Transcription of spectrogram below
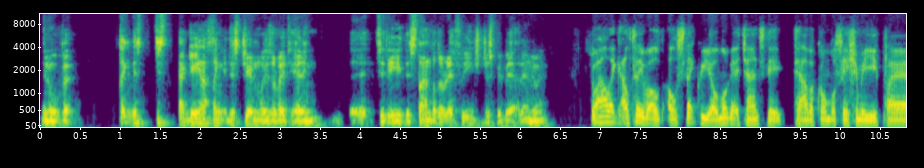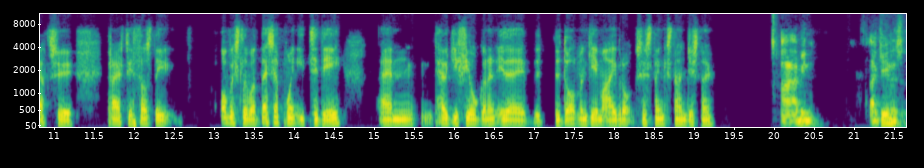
You know, but I think this just again, I think it just generally is a red herring uh, today. The standard of refereeing should just be better anyway. So, Alec, I'll tell you what, I'll, I'll stick with you. I'll not get a chance to, to have a conversation with you prior to prior to Thursday. Obviously, we're disappointed today. Um, how do you feel going into the, the, the Dortmund game at Ibrox as things stand just now? I mean, again, as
